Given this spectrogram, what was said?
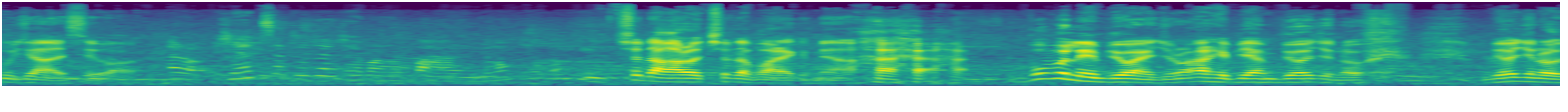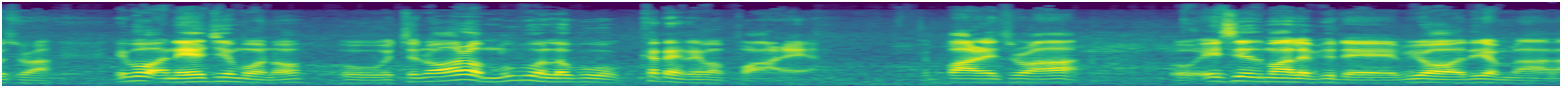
ခုကြရဆေးပါအဲ့တော့ရန်ဆက်တဲ့ထဲမှာပါတယ်နော် ချစ်တာကတော့ချစ်တတ်ပါတယ်ခင်ဗျာပုပ္ပလင်ပြောရင်ကျွန်တော်အဲ့ဒီပြန်ပြောချင်တော့ပြောချင်တော့ဆိုတာအေးပေါ့အနေချင်းပေါ့နော်ဟိုကျွန်တော်ကတော့မူးပွန်လုပ်ဖို့ခက်တဲ့ထဲမှာပါတယ်ပါတယ်ဆိုတာဟိုအေးဆေးသမားလည်းဖြစ်တယ်ပြီးတော့သိတယ်မလား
